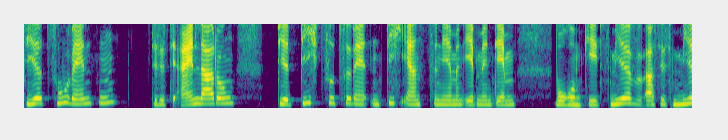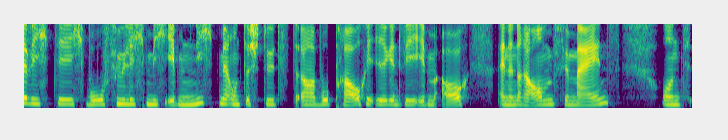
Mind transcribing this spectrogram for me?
dir zuwenden. Das ist die Einladung, dir dich zuzuwenden, dich ernst zu nehmen, eben in dem, worum geht es mir, was ist mir wichtig, wo fühle ich mich eben nicht mehr unterstützt, äh, wo brauche ich irgendwie eben auch einen Raum für meins. Und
